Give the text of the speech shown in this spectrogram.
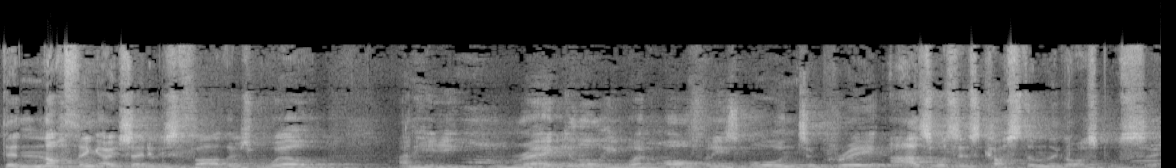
did nothing outside of his Father's will, and he regularly went off on his own to pray, as was his custom, the Gospels say.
